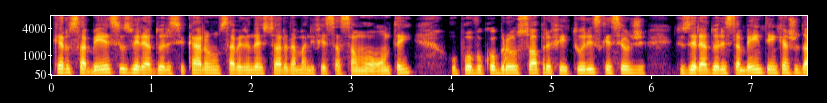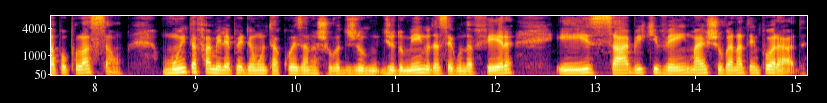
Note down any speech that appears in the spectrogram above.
Quero saber se os vereadores ficaram sabendo da história da manifestação ontem. O povo cobrou só a prefeitura e esqueceu de que os vereadores também têm que ajudar a população. Muita família perdeu muita coisa na chuva de domingo, da segunda-feira, e sabe que vem mais chuva na temporada.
